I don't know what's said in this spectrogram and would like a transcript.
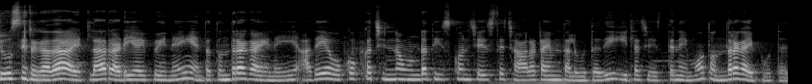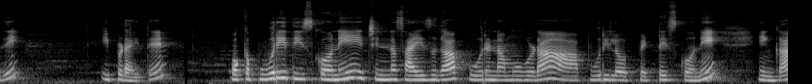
చూసిరు కదా ఇట్లా రెడీ అయిపోయినాయి ఎంత తొందరగా అయినాయి. అదే ఒక్కొక్క చిన్న ఉండ తీసుకొని చేస్తే చాలా టైం తలుగుతుంది. ఇట్లా చేస్తేనేమో తొందరగా అయిపోతుంది. ఇప్పుడైతే ఒక పూరి తీసుకొని చిన్న సైజుగా పూరణము కూడా ఆ పూరిలో పెట్టేసుకొని ఇంకా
